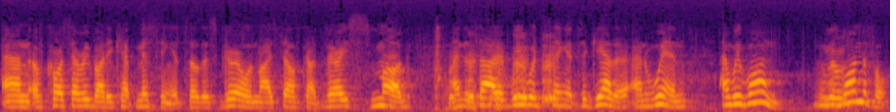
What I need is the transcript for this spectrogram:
And of course, everybody kept missing it. So this girl and myself got very smug and decided we would sing it together and win, and we won. It was No. wonderful.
